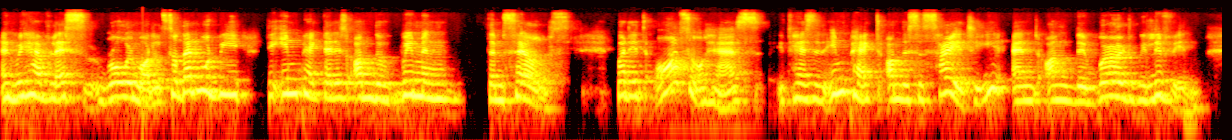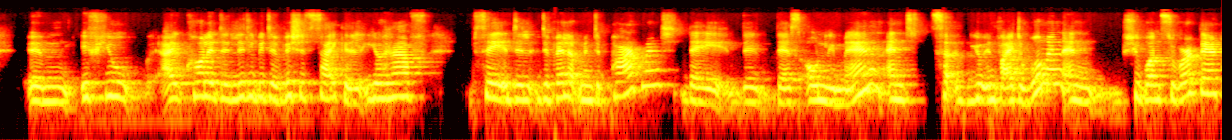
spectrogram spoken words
and we have less role models. So that would be the impact that is on the women themselves. But it also has it has an impact on the society and on the world we live in. Um, if you, I call it a little bit a vicious cycle. You have say a de- development department they, they, there's only men and so you invite a woman and she wants to work there.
